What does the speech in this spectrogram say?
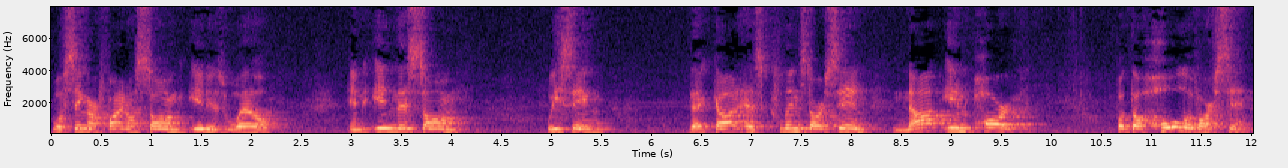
we'll sing our final song, It Is Well. And in this song, we sing that God has cleansed our sin, not in part, but the whole of our sin.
